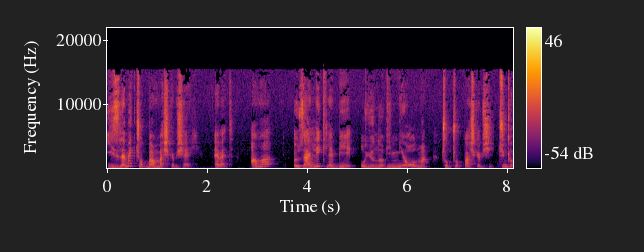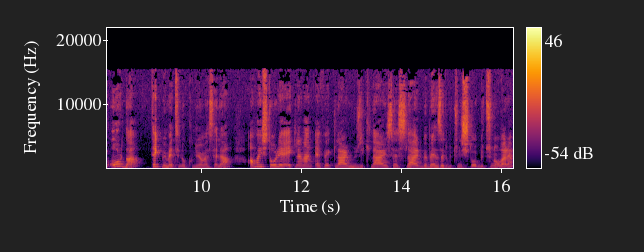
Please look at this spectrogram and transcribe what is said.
İzlemek çok bambaşka bir şey. Evet. Ama özellikle bir oyunu dinliyor olmak çok çok başka bir şey. Çünkü orada tek bir metin okunuyor mesela. Ama işte oraya eklenen efektler, müzikler, sesler ve benzeri bütün işte o bütün olarak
